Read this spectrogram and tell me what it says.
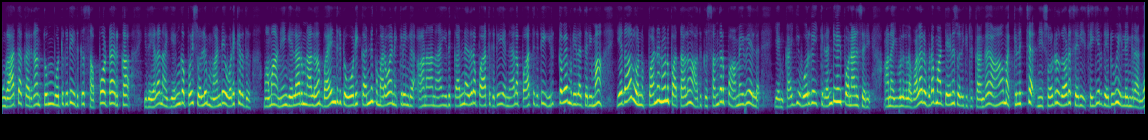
உங்கள் ஆத்தாக்காரி தான் தும் போட்டுக்கிட்டு இதுக்கு சப்போர்ட்டாக இருக்கா? இதையெல்லாம் நான் எங்கே போய் சொல்லி மண்டையை உடைக்கிறது? மாமா நீங்கள் எல்லாரும்னாலும் பயந்துக்கிட்டு ஓடி கண்ணுக்கு மரவாக நிற்கிறீங்க ஆனால் நான் இது கண் எதிர பார்த்துக்கிட்டு என்னால் பார்த்துக்கிட்டு இருக்கவே முடியல தெரியுமா? ஏதாவது ஒன்று பண்ணணும்னு பார்த்தாலும் அதுக்கு சந்தர்ப்பம் அமையவே இல்லை. என் கை ஒரு கைக்கு ரெண்டு கை போனாலும் சரி ஆனால் இவளுகளை வளர விட மாட்டேன்னு சொல்லிக்கிட்டு இருக்காங்க. ஆமாம் கிழிச்ச நீ சொல்கிறதோட சரி செய்கிறது எதுவும் இல்லைங்கிறாங்க.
